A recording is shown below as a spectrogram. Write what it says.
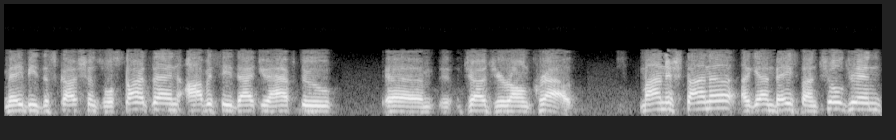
maybe discussions will start then. Obviously, that you have to um, judge your own crowd. Manishtana, again, based on children.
